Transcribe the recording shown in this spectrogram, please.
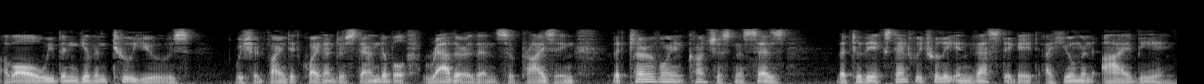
of all we've been given to use, we should find it quite understandable, rather than surprising, that clairvoyant consciousness says that to the extent we truly investigate a human I being,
